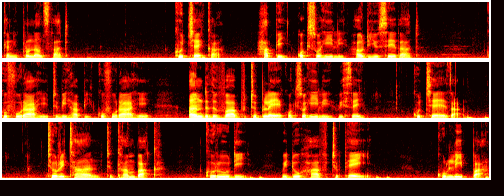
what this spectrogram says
Can you pronounce that? Kucheka. Happy kwa Kiswahili. How do you say that? Kufurahi. To be happy. Kufurahi. And the verb to play kwa Kiswahili we say kucheza. To return, to come back. Kurudi. We do have to pay. Kulipa.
